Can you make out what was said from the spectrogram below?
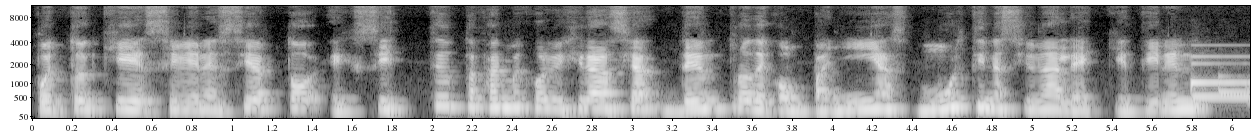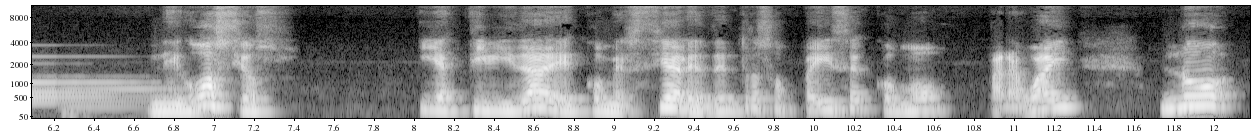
puesto que, si bien es cierto, existe una farmacovigilancia dentro de compañías multinacionales que tienen negocios y actividades comerciales dentro de esos países como Paraguay, no,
